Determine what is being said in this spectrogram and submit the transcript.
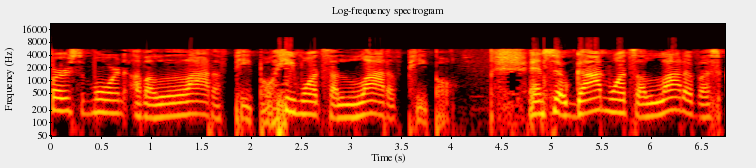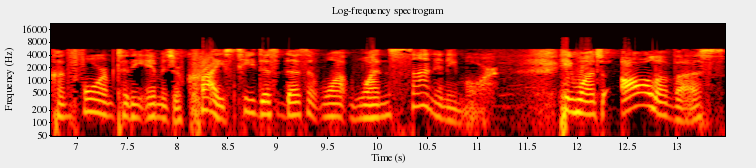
firstborn of a lot of people. He wants a lot of people. And so God wants a lot of us conformed to the image of Christ. He just doesn't want one son anymore. He wants all of us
